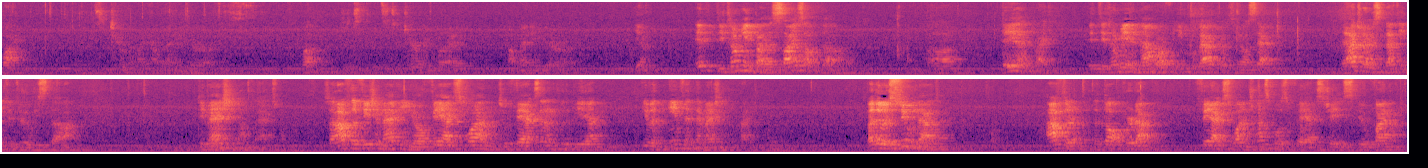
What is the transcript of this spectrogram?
Why? It's determined by how many there are. What? It's, it's determined by how many there are. Yeah. It's determined by the size of the uh, data, right? It determines the number of input vectors in your set. The actually has nothing to do with the dimension of the x1. So after feature mapping, your phi x1 to phi xn could be uh, even infinite dimensional, right? But we assume that after the dot product, phi x1 transpose phi xj is still finite.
